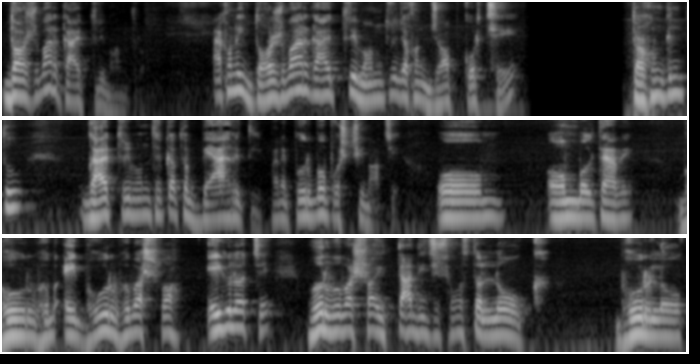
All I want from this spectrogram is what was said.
দশবার গায়ত্রী মন্ত্র। এখন এই দশবার গায়ত্রী মন্ত্র যখন জপ করছে, তখন কিন্তু গায়ত্রী মন্ত্রের কত ব্যাহৃতি মানে পূর্ব পশ্চিম আছে। ওম ওম বলতে হবে, ভূর ভুব, এই ভূর ভুবস্ব, এইগুলো হচ্ছে ভূর ভুবস্ব ইত্যাদি যে সমস্ত লোক, ভূর লোক,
